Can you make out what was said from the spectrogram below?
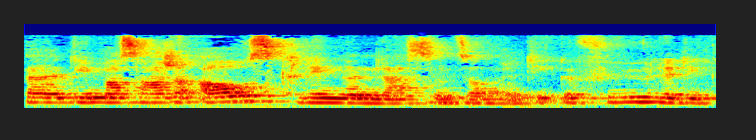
äh, die Massage ausklingen lassen soll, die Gefühle, die,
